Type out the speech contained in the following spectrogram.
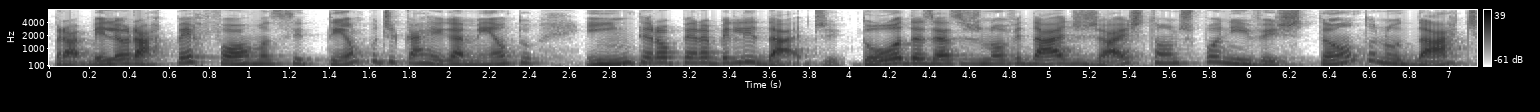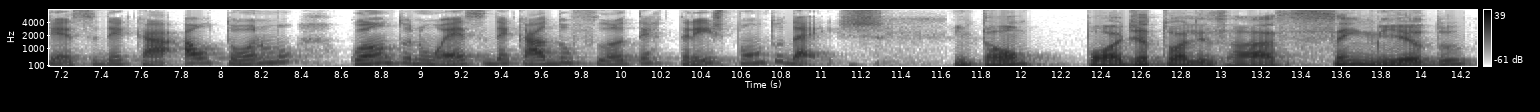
para melhorar performance, tempo de carregamento e interoperabilidade. Todas essas novidades já estão disponíveis tanto no Dart SDK autônomo quanto no SDK do Flutter 3.10. Então, pode atualizar sem medo.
